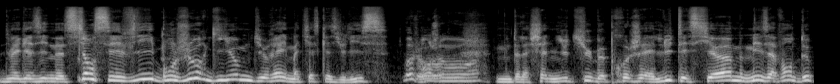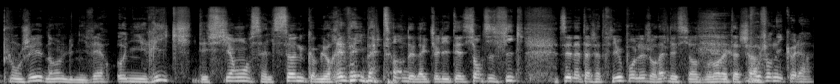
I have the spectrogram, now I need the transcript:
Du magazine Science et Vie. Bonjour Guillaume Duret et Mathias Casulis. Bonjour. bonjour. De la chaîne YouTube Projet Lutétium. Mais avant de plonger dans l'univers onirique des sciences, elle sonne comme le réveil matin de l'actualité scientifique. C'est Natacha Triou pour le Journal des Sciences. Bonjour Natacha. Bonjour Nicolas.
